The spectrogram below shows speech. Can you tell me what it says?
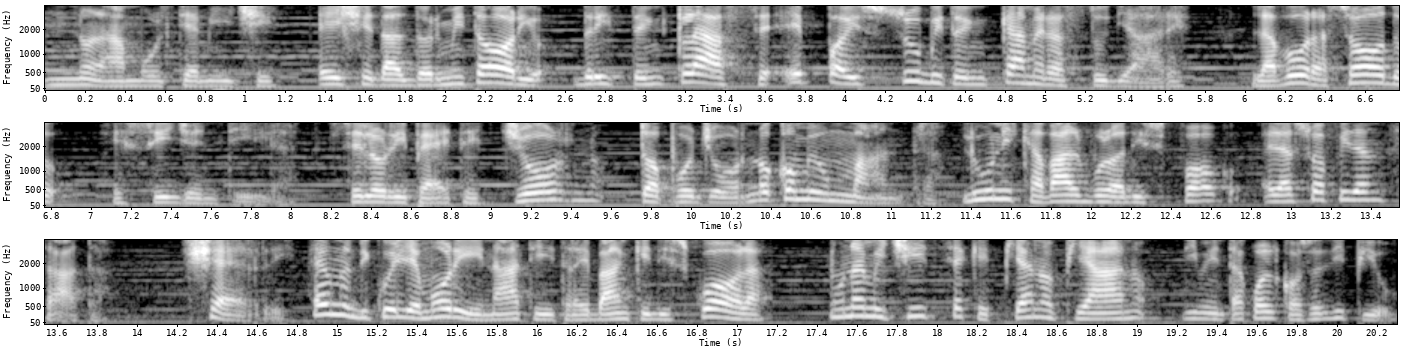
non ha molti amici. Esce dal dormitorio, dritto in classe e poi subito in camera a studiare. Lavora sodo e sii gentile. Se lo ripete giorno dopo giorno come un mantra. L'unica valvola di sfogo è la sua fidanzata. Sherry è uno di quegli amori nati tra i banchi di scuola, un'amicizia che piano piano diventa qualcosa di più.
